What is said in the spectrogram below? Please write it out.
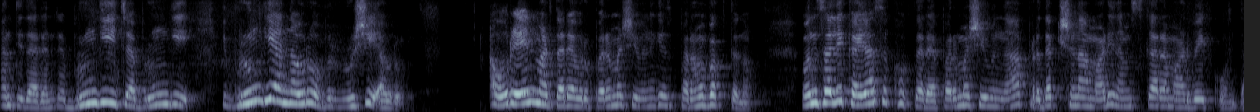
ಅಂತಿದ್ದಾರೆ ಅಂದ್ರೆ ಭೃಂಗೀಚ, ಭೃಂಗಿ, ಈ ಭೃಂಗಿ ಅನ್ನೋರು ಒಬ್ರು ಋಷಿ ಅವರು. ಅವ್ರು ಏನ್ ಮಾಡ್ತಾರೆ? ಅವರು ಪರಮಶಿವನಿಗೆ ಪರಮಭಕ್ತನು. ಒಂದ್ಸಲಿ ಕೈಲಾಸಕ್ಕೆ ಹೋಗ್ತಾರೆ. ಪರಮಶಿವನ ಪ್ರದಕ್ಷಿಣ ಮಾಡಿ ನಮಸ್ಕಾರ ಮಾಡಬೇಕು ಅಂತ.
